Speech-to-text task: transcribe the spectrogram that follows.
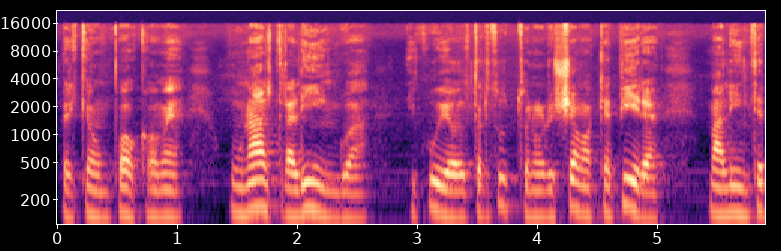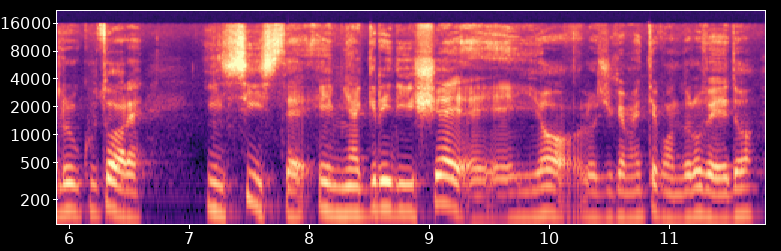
perché è un po' come un'altra lingua di cui oltretutto non riusciamo a capire, ma l'interlocutore insiste e mi aggredisce e io logicamente quando lo vedo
